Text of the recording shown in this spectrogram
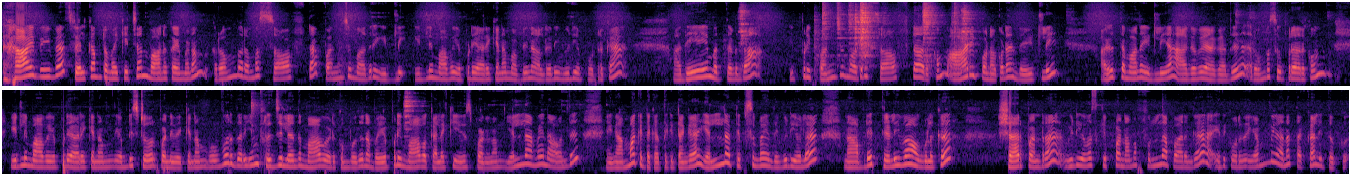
Hi viewers welcome to my kitchen பானுக்காய் madam ரொம்ப ரொம்ப சாஃப்டாக பஞ்சு மாதிரி இட்லி. இட்லி மாவு எப்படி அரைக்கணும் அப்படின்னு ஆல்ரெடி வீடியோ போட்டிருக்கேன். அதே மெத்தடு தான். இப்படி பஞ்சு மாதிரி சாஃப்டாக இருக்கும். ஆறி போனால் கூட இந்த இட்லி அழுத்தமான இட்லியாக ஆகவே ஆகாது. ரொம்ப சூப்பராக இருக்கும். இட்லி மாவு எப்படி அரைக்கணும் எப்படி ஸ்டோர் பண்ணி வைக்கணும் ஒவ்வொரு தரையும் ஃப்ரிட்ஜிலேருந்து மாவு எடுக்கும்போது நம்ம எப்படி மாவை கலக்கி யூஸ் பண்ணணும் எல்லாமே நான் வந்து எங்கள் அம்மா கிட்ட கற்றுக்கிட்டேங்க எல்லா டிப்ஸுமே இந்த வீடியோவில் நான் அப்படியே தெளிவாக உங்களுக்கு ஷேர் பண்ணுறேன் வீடியோவை ஸ்கிப் பண்ணாமல் ஃபுல்லாக பாருங்கள் இதுக்கு ஒரு எம்மையான தக்காளி தொக்கு.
